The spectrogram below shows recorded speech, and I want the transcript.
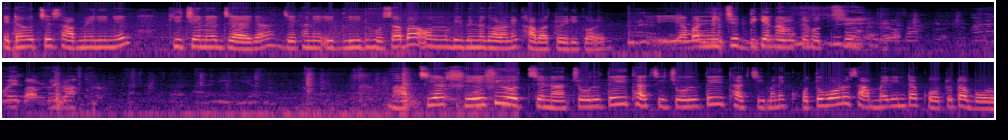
এটা হচ্ছে সাবমেরিনের কিচেনের জায়গা, যেখানে ইডলি, ধোসা বা অন্য বিভিন্ন ধরনের খাবার তৈরি করে। আবার নিচের দিকে নামতে হচ্ছে। ওরে বাপ। ভাবছি আর শেষই হচ্ছে না। চলতেই থাকছি চলতেই থাকছি। মানে কত বড় সাবমেরিনটা কতটা বড়।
